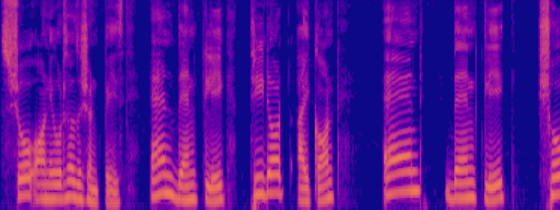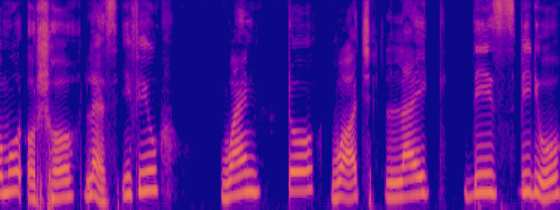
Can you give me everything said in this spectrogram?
show on your suggestion page? And then click three dot icon and then click show more or show less. If you want to watch like this video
